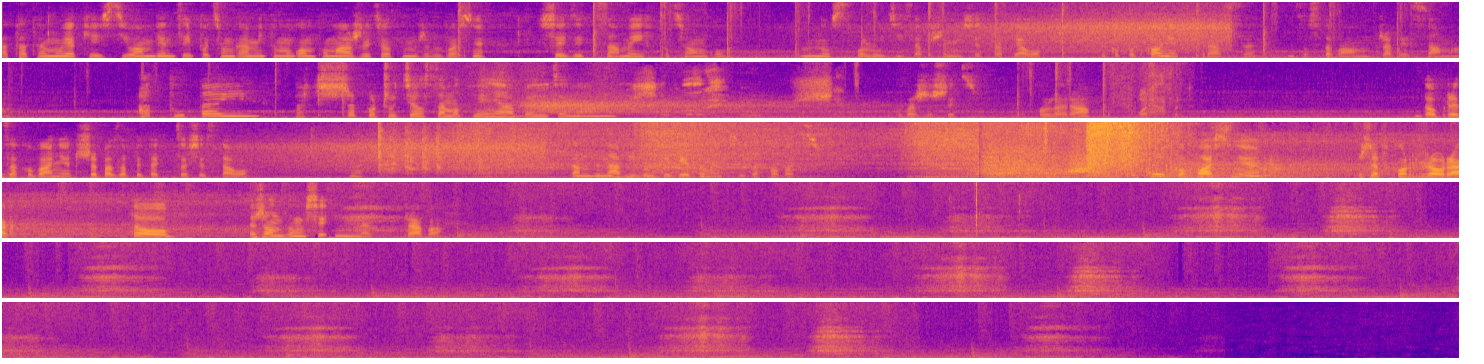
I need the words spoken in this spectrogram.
Lata temu, jak jeździłam więcej pociągami, to mogłam pomarzyć o tym, żeby właśnie siedzieć samej w pociągu. Mnóstwo ludzi zawsze mi się trafiało. Tylko pod koniec trasy zostawałam prawie sama. A tutaj, patrzę, poczucie osamotnienia będzie nam Oh, towarzyszyć. Cholera. What happened? Dobre zachowanie. Trzeba zapytać, co się stało. W Skandynawii ludzie wiedzą, jak się zachować. Tylko właśnie, że w horrorach to rządzą się inne prawa.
